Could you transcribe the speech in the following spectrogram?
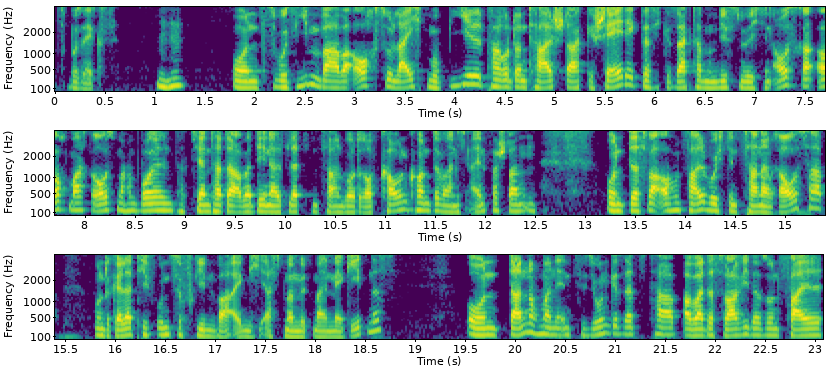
2,6. Mhm. Und 2,7 war aber auch so leicht mobil, parodontal stark geschädigt, dass ich gesagt habe, am liebsten würde ich den auch mal rausmachen wollen. Patient hatte aber den als letzten Zahn, wo er drauf kauen konnte, war nicht einverstanden. Und das war auch ein Fall, wo ich den Zahn dann raus habe und relativ unzufrieden war eigentlich erstmal mit meinem Ergebnis. Und dann nochmal eine Inzision gesetzt habe, aber das war wieder so ein Fall,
